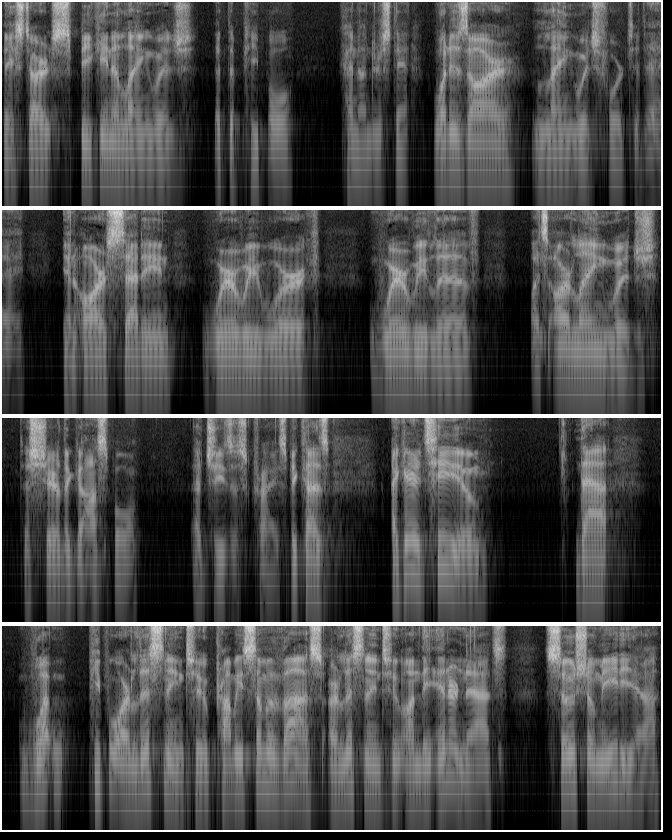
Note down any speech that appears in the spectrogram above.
they start speaking a language that the people can understand. What is our language for today in our setting, where we work, where we live? What's our language to share the gospel of Jesus Christ? Because I guarantee you that what people are listening to, probably some of us are listening to on the internet, social media,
